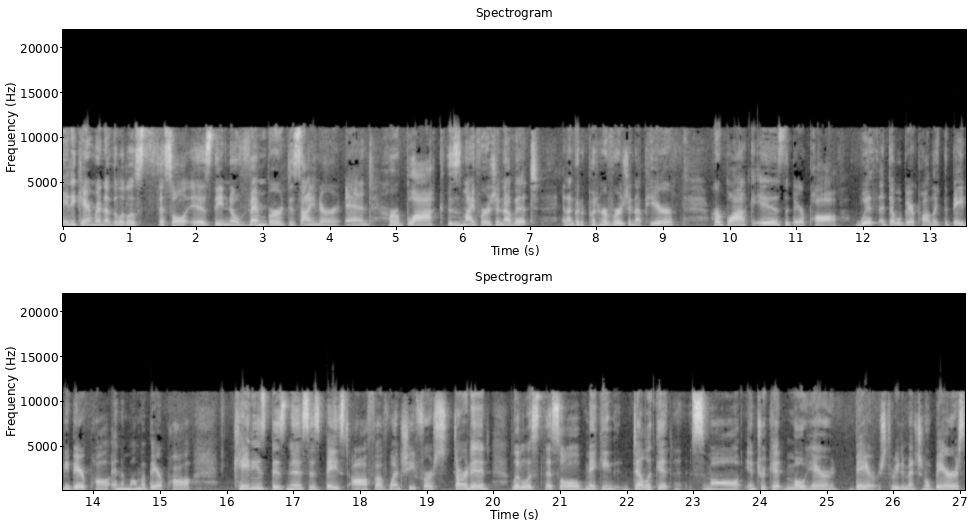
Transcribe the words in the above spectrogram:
Katie Cameron of the Littlest Thistle is the November designer, and her block, this is my version of it, and I'm going to put her version up here. Her block is the bear paw with a double bear paw, like the baby bear paw and a mama bear paw. Katie's business is based off of when she first started Littlest Thistle, making delicate, small, intricate mohair bears, three dimensional bears.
